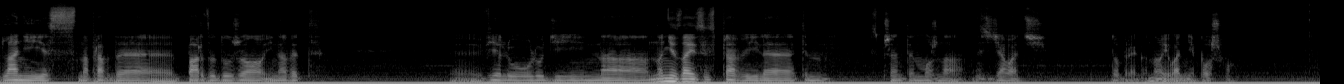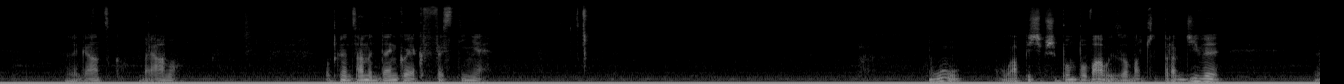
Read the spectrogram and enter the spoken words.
dla niej jest naprawdę bardzo dużo i nawet e, wielu ludzi na, no nie zdaje sobie sprawy, ile tym sprzętem można zdziałać dobrego. No i ładnie poszło. Elegancko, brawo. Odkręcamy denko jak w festinie. Uuu, łapy się przypompowały, zobacz, prawdziwy yy,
